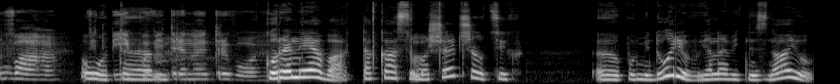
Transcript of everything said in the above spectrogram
Увага! От, Відбій ем, повітряної тривоги. Коренева така сумасшедша оцих е, помідорів, я навіть не знаю.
